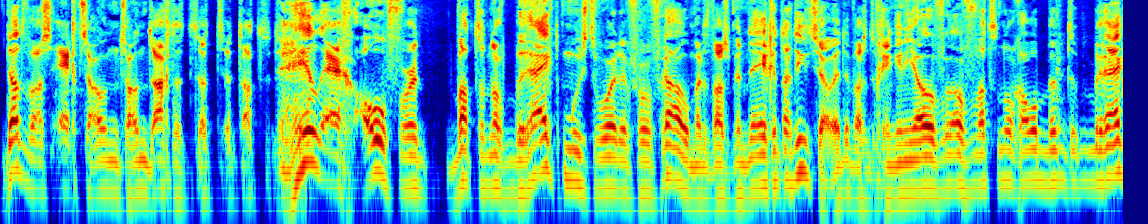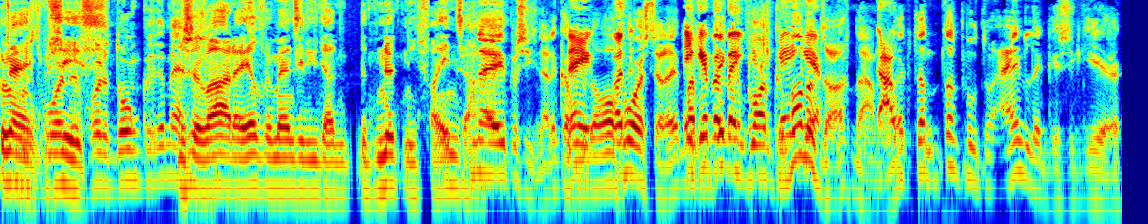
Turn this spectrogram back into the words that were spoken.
Dat was echt zo'n zo'n dag dat, dat, dat heel erg over wat er nog bereikt moest worden voor vrouwen. Maar dat was met negendag niet zo. Hè. Dat, was, dat ging er niet over, over wat er nog allemaal be- bereikt Nee, moest worden voor de donkere Dus mensen. er waren heel veel mensen die daar het nut niet van inzagen. Nee, precies. Nou, dat kan Nee, ik me wel voorstellen. ik Maar heb de een blanke gekeken. mannendag namelijk, Nou, dat, dat moet nou eindelijk eens een keer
